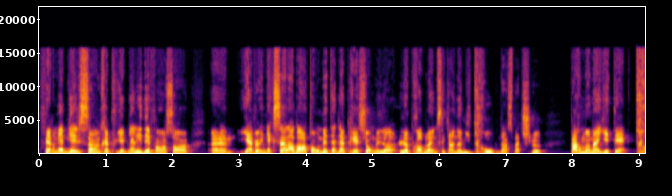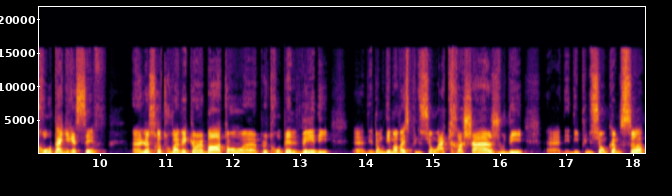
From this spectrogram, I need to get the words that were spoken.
fermait bien le centre, appuyait bien les défenseurs. Euh, il avait un excellent bâton, mettait de la pression, mais là, le problème, c'est qu'il en a mis trop dans ce match-là. Par moments, il était trop agressif. Euh, là, se retrouvait avec un bâton euh, un peu trop élevé, des, donc des mauvaises punitions, accrochage ou des, punitions comme ça.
